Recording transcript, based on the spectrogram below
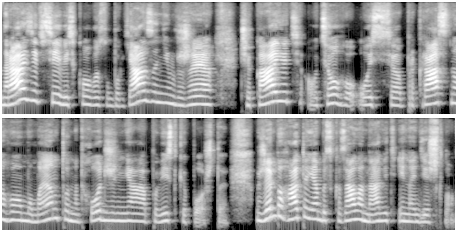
Наразі всі військовозобов'язані вже чекають оцього ось прекрасного моменту надходження повістки поштою. Вже багато, я би сказала, навіть і надійшло.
